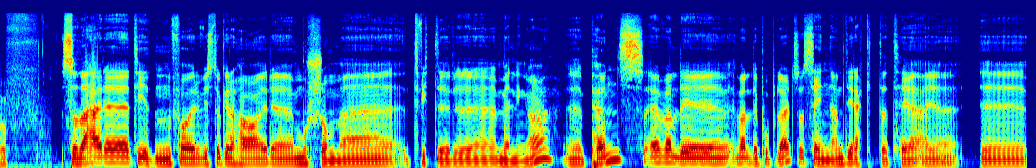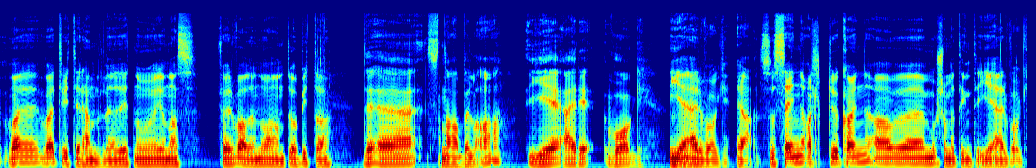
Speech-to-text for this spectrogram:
Uff. Så det her er tiden for, hvis dere har eh, morsomme Twitter-meldinger eh, Puns er veldig, veldig populært, så send dem direkte til eh, eh, Hva er, hva er Twitter-handlet ditt nå, Jonas? Før var det noe annet du har bytta? Det er snabel A, JR Våg. JR Våg. Ja, så send alt du kan av morsomme ting til JR Våg.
